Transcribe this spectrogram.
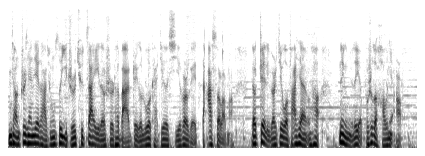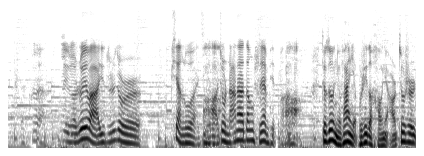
你想之前杰西卡琼斯一直去在意的是他把这个罗凯奇的媳妇儿给打死了嘛？到这里边结果发现，我靠，那个女的也不是个好鸟。对，那个瑞瓦一直就是骗卢凯奇嘛，啊就是拿他当实验品嘛。啊就最后你发现也不是一个好鸟，就是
